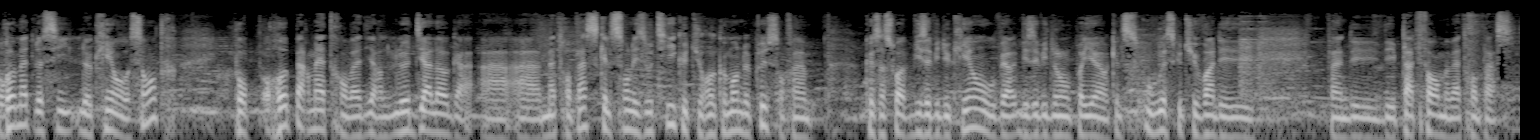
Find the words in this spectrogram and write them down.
remettre le, client au centre pour repermettre, on va dire, le dialogue à, à, mettre en place, quels sont les outils que tu recommandes le plus? Enfin, que ce soit vis-à-vis du client ou vis-à-vis de l'employeur Où est-ce que tu vois des, plateformes mettre en place?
